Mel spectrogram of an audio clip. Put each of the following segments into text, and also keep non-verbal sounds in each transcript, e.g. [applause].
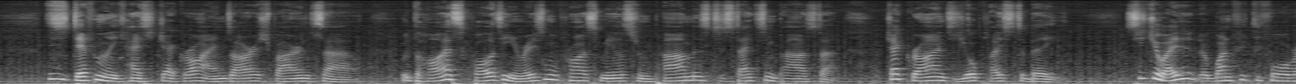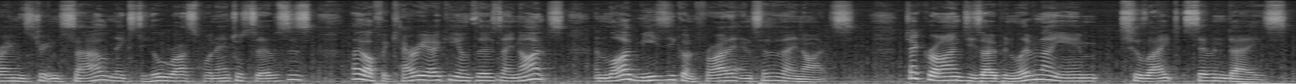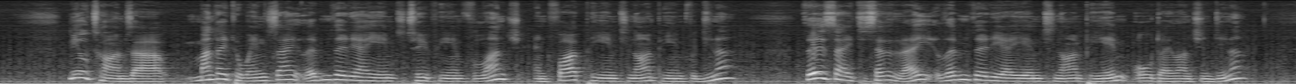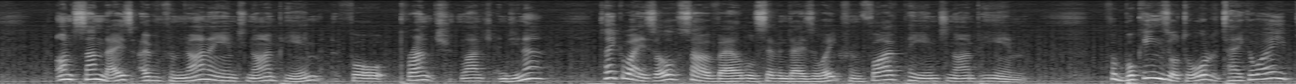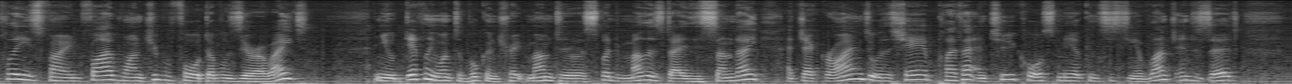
This is definitely the case Jack Ryan's Irish Bar and Sale with the highest quality and reasonable price meals from Palmer's to steaks and pasta. Jack Ryan's is your place to be. Situated at 154 Raymond Street in Sale next to Hill Rice Financial Services, they offer karaoke on Thursday nights and live music on Friday and Saturday nights. Jack Ryan's is open 11am to late 7 days. Meal times are Monday to Wednesday 11.30am to 2pm for lunch and 5pm to 9pm for dinner. Thursday to Saturday, 11.30am to 9pm, all day lunch and dinner. On Sundays, open from 9am to 9pm for brunch, lunch and dinner. Takeaway is also available 7 days a week from 5pm to 9pm. For bookings or to order takeaway, please phone 51444 and you'll definitely want to book and treat mum to a splendid Mother's Day this Sunday at Jack Ryan's with a shared platter and two course meal consisting of lunch and dessert.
